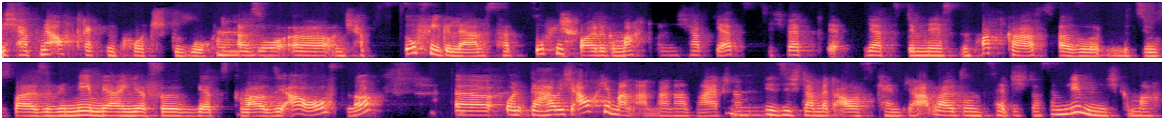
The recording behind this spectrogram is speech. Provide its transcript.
ich habe mir auch direkt einen Coach gesucht. Mhm. Also, äh, und ich habe so viel gelernt, es hat so viel Freude gemacht. Und ich habe jetzt, ich werde jetzt dem nächsten Podcast, also beziehungsweise wir nehmen ja hier für jetzt quasi auf, ne? Äh, und da habe ich auch jemanden an meiner Seite, mhm. die sich damit auskennt, ja, weil sonst hätte ich das im Leben nicht gemacht.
